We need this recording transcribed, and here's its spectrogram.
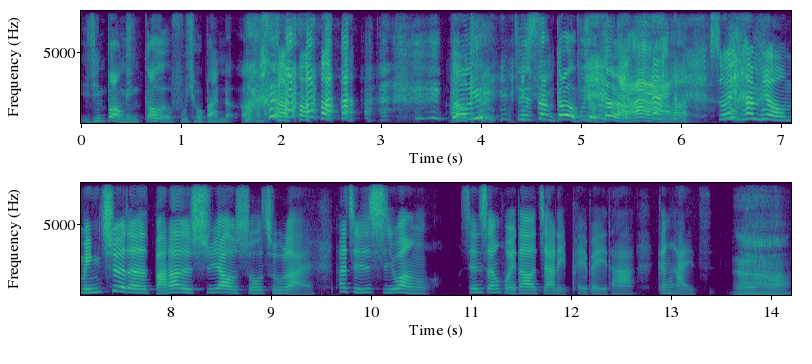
已经报名高尔夫球班了。高一 Okay. 就是上高尔夫球课了啊，所以他没有明确的把他的需要说出来，他其实希望先生回到家里陪陪他跟孩子。啊，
